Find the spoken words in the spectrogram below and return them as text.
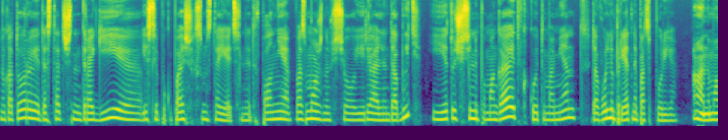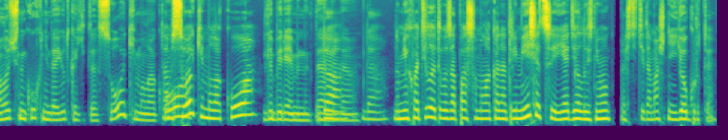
но которые достаточно дорогие, если покупаешь их самостоятельно. Это вполне возможно все и реально добыть, и это очень сильно помогает в какой-то момент довольно приятное подспорье. А, на молочной кухне дают какие-то соки, молоко. Там соки, молоко. Для беременных, да. Да, да. да. Но мне хватило этого запаса молока на три месяца, и я делала из него, простите, домашние йогурты.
